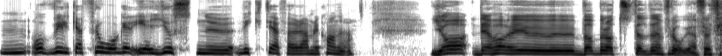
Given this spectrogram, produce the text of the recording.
Mm, och vilka frågor är just nu viktiga för amerikanerna? Ja, det har ju, vad bra att du ställde den frågan. För att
